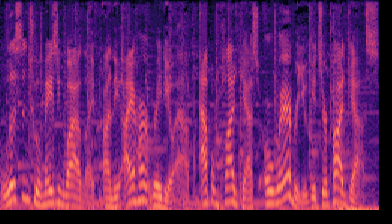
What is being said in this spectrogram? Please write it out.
Listen to Amazing Wildlife on the iHeartRadio app, Apple Podcasts, or wherever you get your podcasts.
